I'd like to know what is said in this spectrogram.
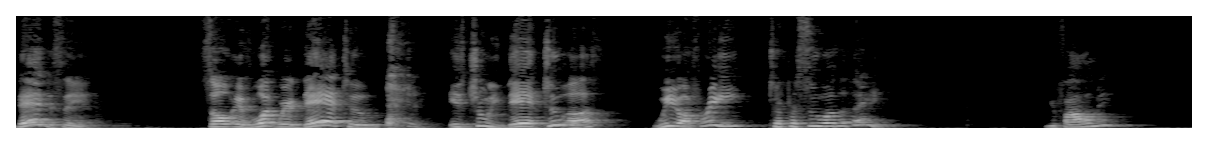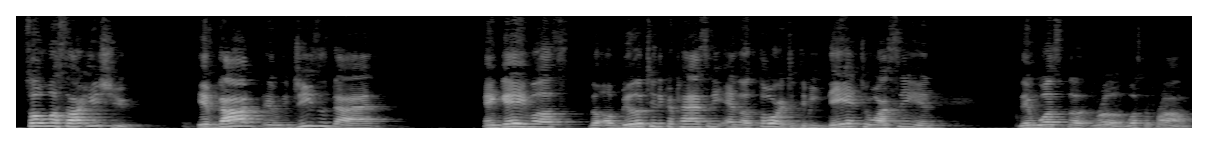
Dead to sin. So if what we're dead to is truly dead to us, we are free to pursue other things. You follow me? So what's our issue? If God, if Jesus died and gave us the ability, the capacity, and the authority to be dead to our sin, then what's the rub? What's the problem?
